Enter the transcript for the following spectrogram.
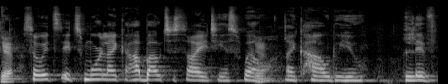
Yeah. So it's it's more like about society as well. Yeah. Like how do you live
